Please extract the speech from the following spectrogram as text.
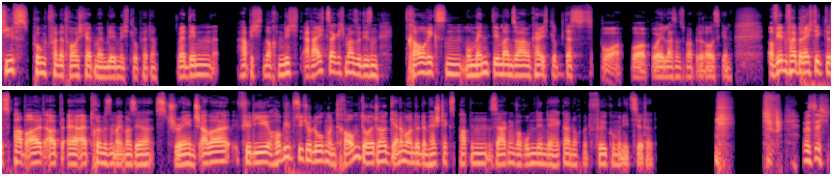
Tiefstpunkt von der Traurigkeit in meinem Leben, ich glaube, hätte. Weil den habe ich noch nicht erreicht, sage ich mal, so diesen traurigsten Moment, den man so haben kann. Ich glaube, das, boah, boah, boy, lass uns mal bitte rausgehen. Auf jeden Fall berechtigtes Pub Alt, Alb, äh, Albträume sind manchmal sehr strange. Aber für die Hobbypsychologen und Traumdeuter gerne mal unter dem Hashtag Pappen sagen, warum denn der Hacker noch mit Phil kommuniziert hat. Ich,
